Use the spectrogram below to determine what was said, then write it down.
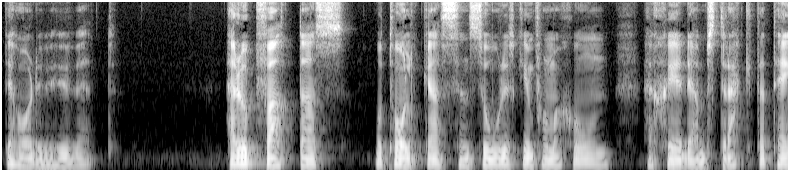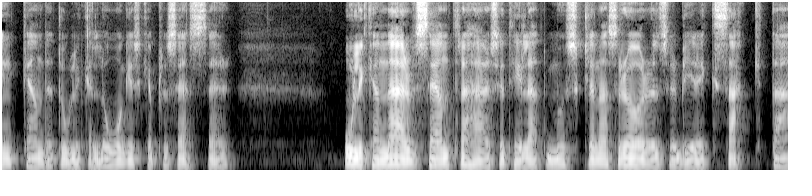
Det har du i huvudet. Här uppfattas och tolkas sensorisk information, här sker det abstrakta tänkandet, olika logiska processer. Olika nervcentra här ser till att musklernas rörelser blir exakta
